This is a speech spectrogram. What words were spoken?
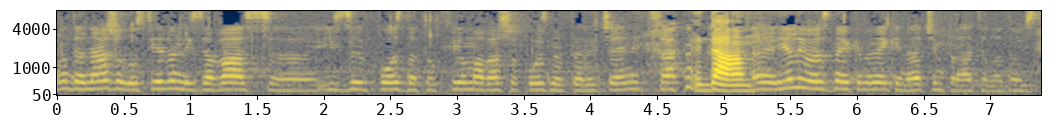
onda nažalost jedan i za vas e, iz poznatog filma, vaša poznata rečenica. Da. E, je li vas na neki način pratila doista?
